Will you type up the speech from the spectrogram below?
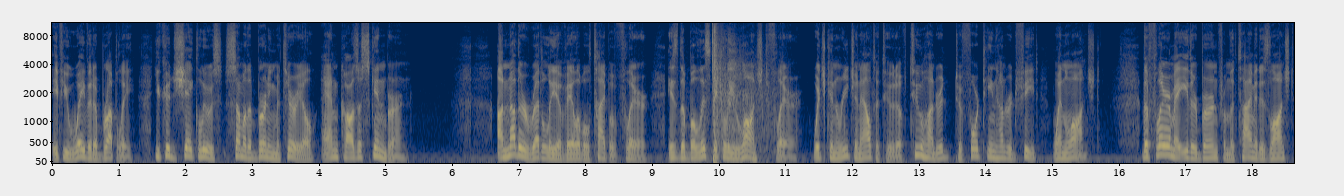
If you wave it abruptly, you could shake loose some of the burning material and cause a skin burn. Another readily available type of flare is the ballistically launched flare which can reach an altitude of 200 to 1400 feet when launched. The flare may either burn from the time it is launched,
